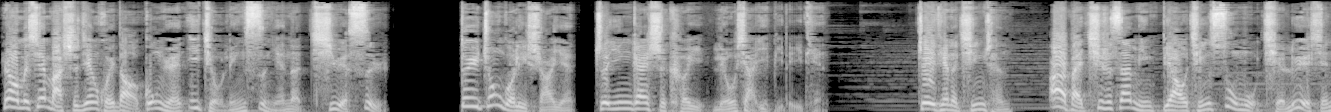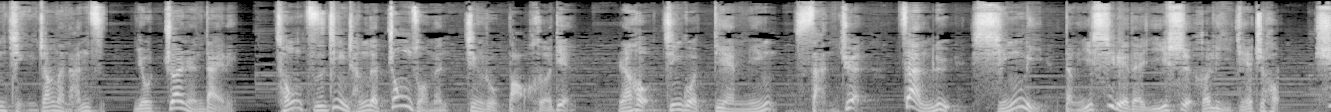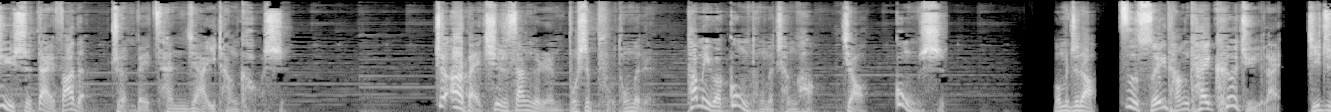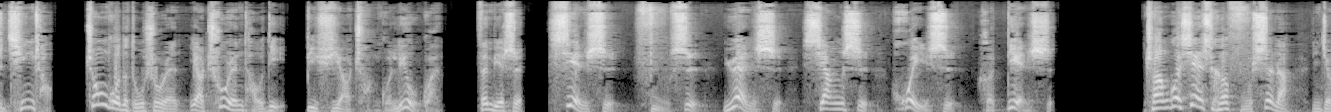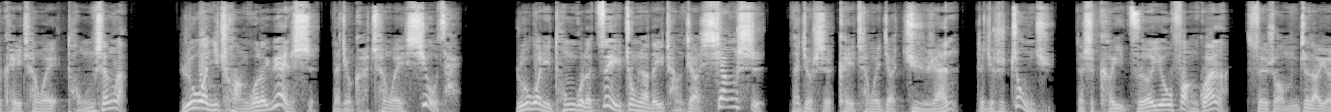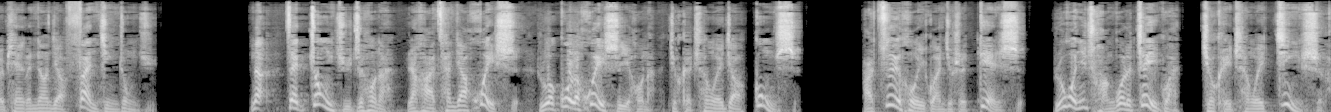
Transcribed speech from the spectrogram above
让我们先把时间回到公元一九零四年的七月四日。对于中国历史而言，这应该是可以留下一笔的一天。这一天的清晨，二百七十三名表情肃穆且略显紧张的男子，由专人带领，从紫禁城的中左门进入保和殿，然后经过点名、散卷、赞律、行礼等一系列的仪式和礼节之后，蓄势待发的准备参加一场考试。这二百七十三个人不是普通的人，他们有个共同的称号，叫“贡士”。我们知道，自隋唐开科举以来，及至清朝，中国的读书人要出人头地，必须要闯过六关，分别是县试、府试、院试、乡试、会试和殿试。闯过县试和府试呢，你就可以称为童生了；如果你闯过了院试，那就可称为秀才。如果你通过了最重要的一场叫乡试，那就是可以称为叫举人，这就是中举，那是可以择优放官了。所以说，我们知道有一篇文章叫范进中举。那在中举之后呢，然后还参加会试，如果过了会试以后呢，就可称为叫贡士。而最后一关就是殿试，如果你闯过了这一关，就可以称为进士了。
